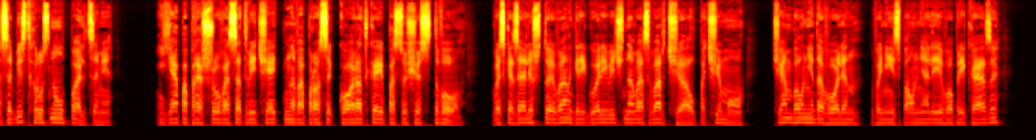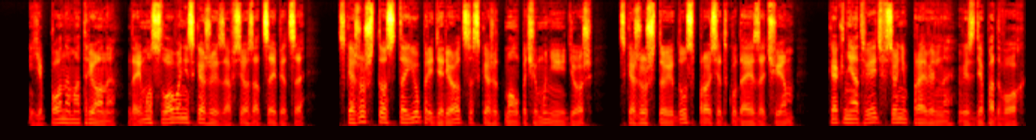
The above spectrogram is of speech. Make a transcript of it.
Особист хрустнул пальцами. «Я попрошу вас отвечать на вопросы коротко и по существу. Вы сказали, что Иван Григорьевич на вас ворчал. Почему? Чем был недоволен? Вы не исполняли его приказы?» «Япона Матрёна. Да ему слова не скажи, за все зацепится. Скажу, что стою, придерется, скажет, мол, почему не идешь. Скажу, что иду, спросит, куда и зачем. Как не ответь, все неправильно, везде подвох.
